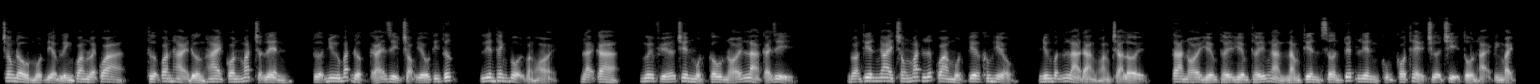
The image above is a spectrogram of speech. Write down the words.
Trong đầu một điểm linh quang loại qua, thượng quan hải đường hai con mắt trở lên, tựa như bắt được cái gì trọng yếu tin tức, liên thanh vội vàng hỏi, đại ca, ngươi phía trên một câu nói là cái gì? Đoạn thiên ngai trong mắt lướt qua một tia không hiểu, nhưng vẫn là đàng hoàng trả lời, ta nói hiếm thấy hiếm thấy ngàn năm thiên sơn tuyết liên cũng có thể chữa trị tổn hại kinh mạch.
